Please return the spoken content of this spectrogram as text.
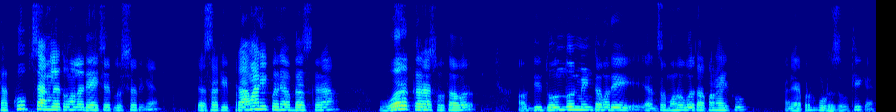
ह्या खूप चांगल्या तुम्हाला द्यायच्या आहेत लक्षात घ्या. त्यासाठी प्रामाणिकपणे अभ्यास करा. वर करा स्वतःवर. अगदी दोन दोन मिनिटामध्ये यांचं मनोगत आपण ऐकू आणि आपण पुढे जाऊ. ठीक आहे?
